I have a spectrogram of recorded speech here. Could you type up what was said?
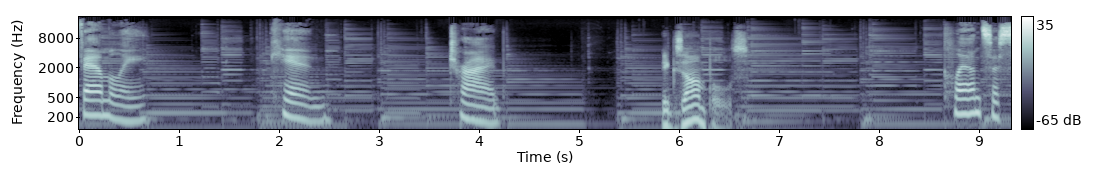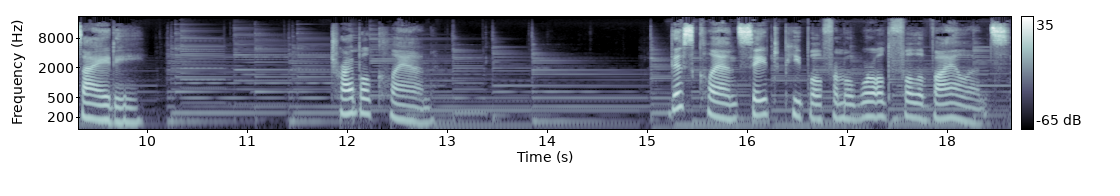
Family. Kin. Tribe. Examples. Clan Society. Tribal Clan. This clan saved people from a world full of violence.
